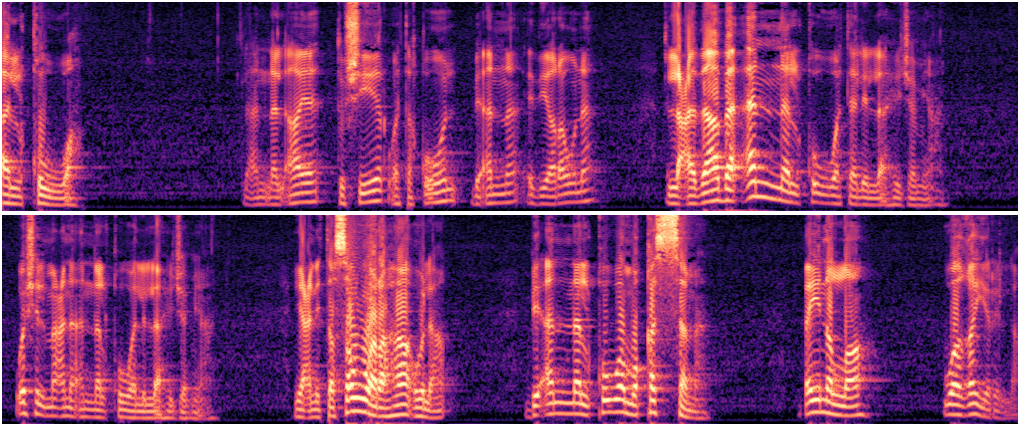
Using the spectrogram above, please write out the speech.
القوة. لأن الآية تشير وتقول بأن إذ يرون العذاب أن القوة لله جميعا. وش المعنى أن القوة لله جميعا؟ يعني تصور هؤلاء بأن القوة مقسمة بين الله وغير الله.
